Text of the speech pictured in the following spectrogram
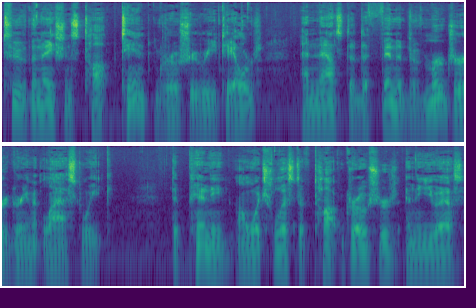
two of the nation's top 10 grocery retailers, announced a definitive merger agreement last week. Depending on which list of top grocers in the U.S.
